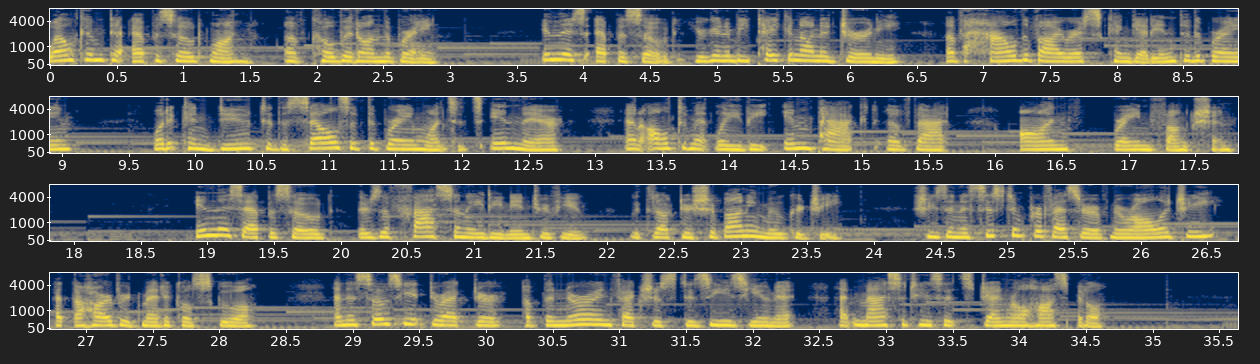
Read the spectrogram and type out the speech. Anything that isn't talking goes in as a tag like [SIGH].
Welcome to episode one of COVID on the Brain. In this episode, you're going to be taken on a journey of how the virus can get into the brain, what it can do to the cells of the brain once it's in there, and ultimately the impact of that on brain function. In this episode, there's a fascinating interview with Dr. Shubhani Mukherjee. She's an assistant professor of neurology at the Harvard Medical School and associate director of the Neuroinfectious Disease Unit at Massachusetts General Hospital.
